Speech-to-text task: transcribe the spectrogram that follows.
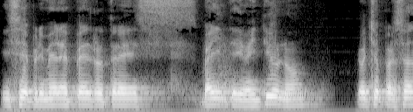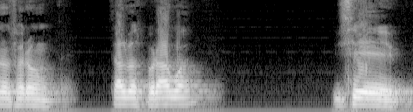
Dice 1 Pedro 3, 20 y 21, que ocho personas fueron salvas por agua. Dice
